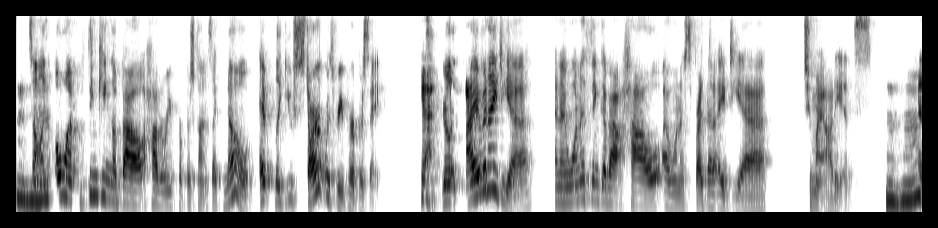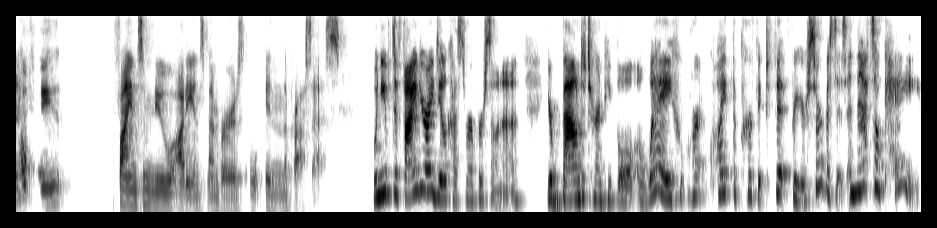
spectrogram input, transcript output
Mm-hmm. It's not like, oh, I'm thinking about how to repurpose content. It's like, no, it, like you start with repurposing. Yeah. You're like, I have an idea and I want to think about how I want to spread that idea to my audience mm-hmm. and hopefully find some new audience members in the process. When you've defined your ideal customer persona, you're bound to turn people away who aren't quite the perfect fit for your services. And that's okay.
